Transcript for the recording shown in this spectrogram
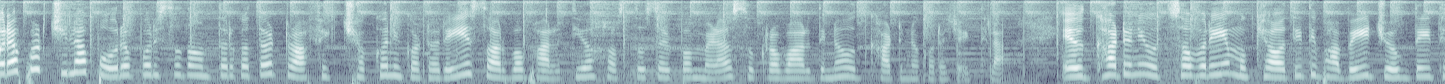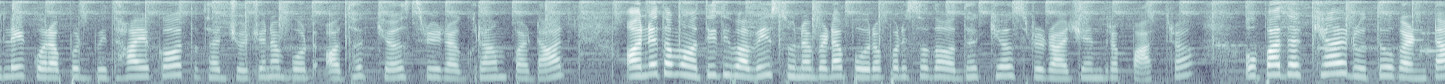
କୋରାପୁଟ ଜିଲ୍ଲା ପୌର ପରିଷଦ ଅନ୍ତର୍ଗତ ଟ୍ରାଫିକ୍ ଛକ ନିକଟରେ ସର୍ବଭାରତୀୟ ହସ୍ତଶିଳ୍ପ ମେଳା ଶୁକ୍ରବାର ଦିନ ଉଦ୍ଘାଟନ କରାଯାଇଥିଲା ଏ ଉଦ୍ଘାଟନୀ ଉତ୍ସବରେ ମୁଖ୍ୟ ଅତିଥି ଭାବେ ଯୋଗ ଦେଇଥିଲେ କୋରାପୁଟ ବିଧାୟକ ତଥା ଯୋଜନା ବୋର୍ଡ ଅଧ୍ୟକ୍ଷ ଶ୍ରୀ ରଘୁରାମ ପଡାଲ ଅନ୍ୟତମ ଅତିଥି ଭାବେ ସୁନାବେଡ଼ା ପୌର ପରିଷଦ ଅଧ୍ୟକ୍ଷ ଶ୍ରୀ ରାଜେନ୍ଦ୍ର ପାତ୍ର उपाध्यक्ष ऋतु घंटा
